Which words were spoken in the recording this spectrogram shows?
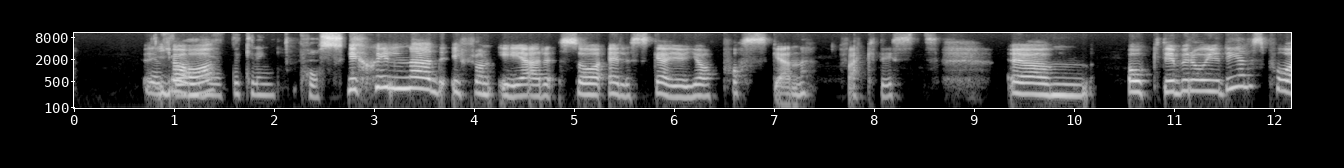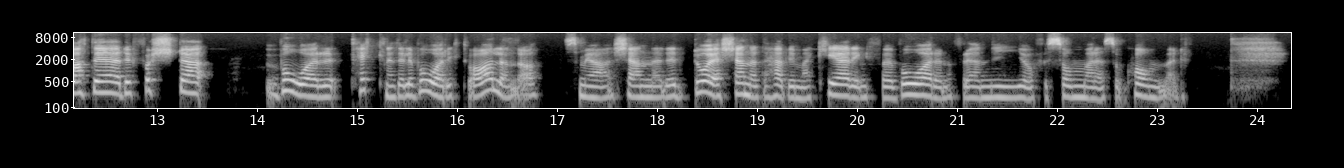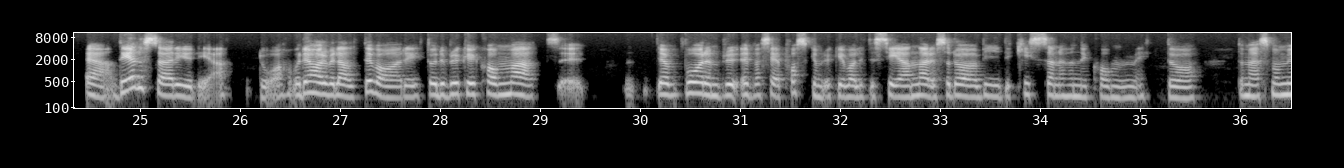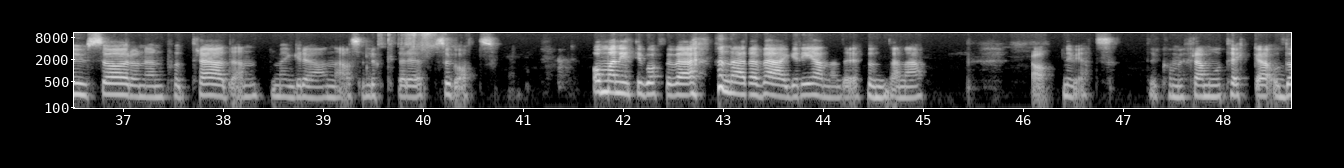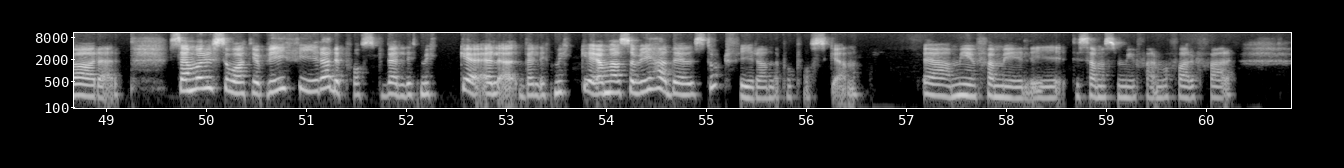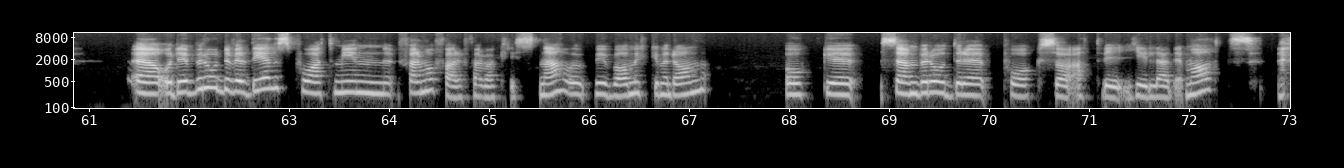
erfarenheter ja, kring påsk? Till skillnad ifrån er så älskar ju jag påsken faktiskt. Um, och det beror ju dels på att det är det första vårtecknet eller vårritualen då som jag känner. Det är då jag känner att det här blir markering för våren och för det här nya och för sommaren som kommer. Ja, dels så är det ju det då och det har det väl alltid varit och det brukar ju komma att eh, ja, våren, eh, vad säger påsken brukar ju vara lite senare så då har videkissarna hunnit kommit och de här små musöronen på träden, de här gröna, och så luktar det så gott. Om man inte går för vä nära vägrenen där hundarna, ja, ni vet, det kommer fram otäcka odörer. Sen var det så att vi firade påsk väldigt mycket, eller väldigt mycket, ja men alltså vi hade stort firande på påsken. Eh, min familj tillsammans med min farmor och farfar. Eh, och det berodde väl dels på att min farmor och farfar var kristna och vi var mycket med dem. Och eh, sen berodde det på också att vi gillade mat.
